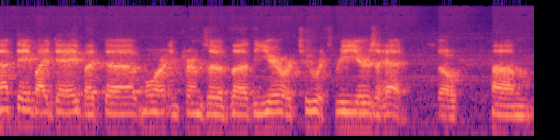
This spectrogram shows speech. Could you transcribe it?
not day by day, but uh, more in terms of uh, the year or two or three years ahead. So um,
